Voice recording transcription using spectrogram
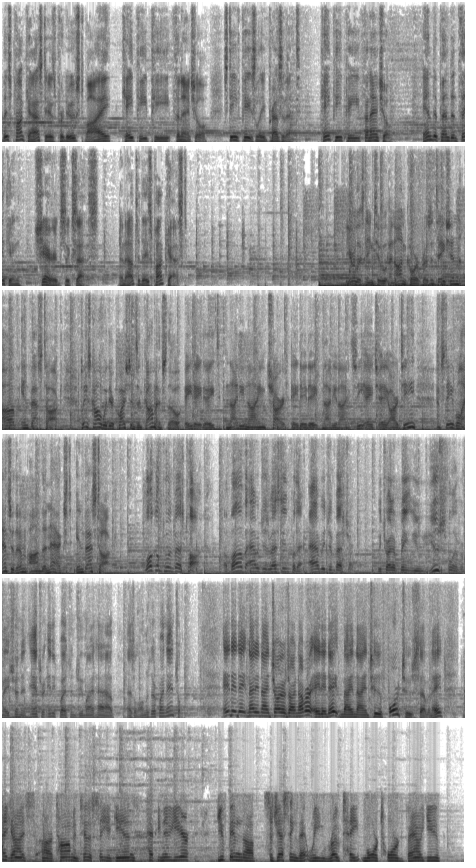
This podcast is produced by KPP Financial. Steve Peasley, President. KPP Financial. Independent thinking, shared success. And now today's podcast. You're listening to an encore presentation of Invest Talk. Please call with your questions and comments, though, 888 99 Chart, 888 99 C H A R T, and Steve will answer them on the next Invest Talk. Welcome to Invest Talk, above average investing for the average investor. We try to bring you useful information and answer any questions you might have as long as they're financial. 888-99 Chart is our number, 888-992-4278. Hey guys, uh, Tom in Tennessee again. Happy New Year. You've been uh, suggesting that we rotate more toward value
